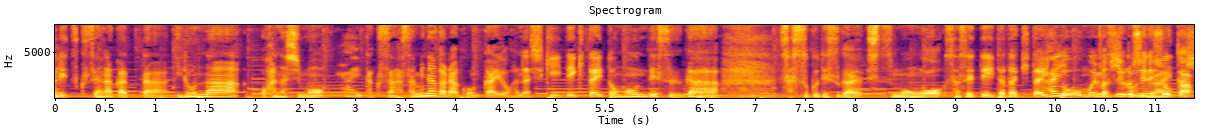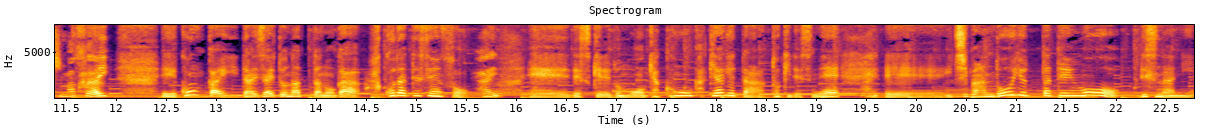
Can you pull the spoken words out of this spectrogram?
り尽くせなかったいろんなお話も、たくさん挟みながら今回お話聞いていきたいと思うんですが、早速ですが質問をさせていただきたいと思います。よろしいでしょうか？はい。えー、今回題材となったのが函館戦争、はいえー、ですけれども、脚本を書き上げた時ですね、はい、えー、一番どういった点をリスナーに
